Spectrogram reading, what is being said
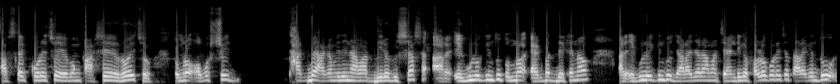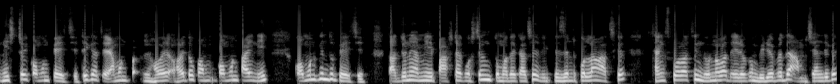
সাবস্ক্রাইব করেছ এবং পাশে রয়েছো, তোমরা অবশ্যই থাকবে আগামী দিনে আমার দৃঢ় বিশ্বাস। আর এগুলো কিন্তু তোমরা একবার দেখে নাও। আর এগুলো কিন্তু যারা যারা আমার চ্যানেলটিকে ফলো করেছে, তারা কিন্তু নিশ্চয়ই কমন পেয়েছে, ঠিক আছে? এমন হয়তো কমন পাইনি কমন কিন্তু পেয়েছে। তার জন্য আমি এই পাঁচটা কোশ্চেন তোমাদের কাছে রিপ্রেজেন্ট করলাম আজকে। থ্যাংকস ফর ওয়াচিং ধন্যবাদ। এরকম ভিডিও পেতে আমার চ্যানেলটিকে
